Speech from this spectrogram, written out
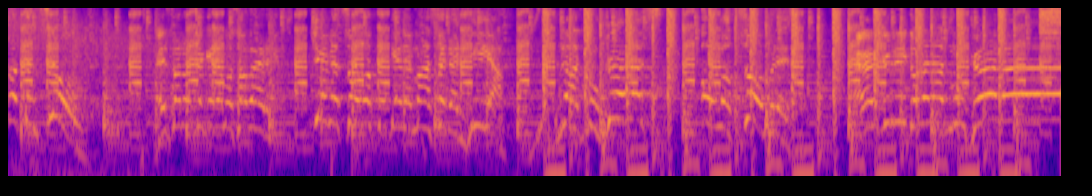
¡Atención! Esta noche queremos saber quiénes son los que tienen más energía. ¿Las mujeres o los hombres? ¡El grito de las mujeres!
